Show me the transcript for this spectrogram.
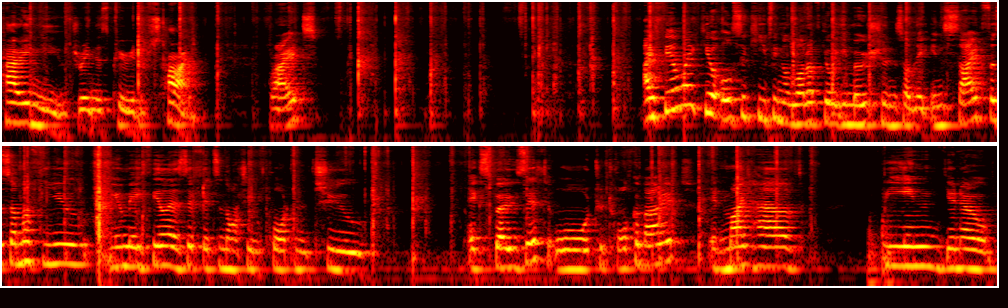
carrying you during this period of time, right? I feel like you're also keeping a lot of your emotions on the inside. For some of you, you may feel as if it's not important to expose it or to talk about it. It might have been, you know,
